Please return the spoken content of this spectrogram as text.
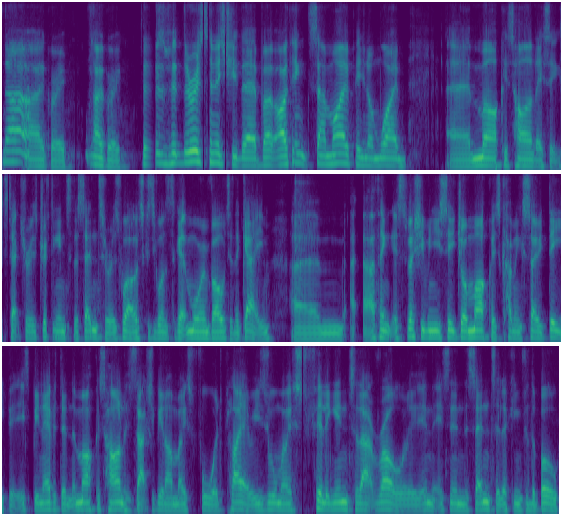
No, I agree. I agree. There's, there is an issue there, but I think Sam, my opinion on why uh, Marcus Harness, etc., is drifting into the centre as well because he wants to get more involved in the game. Um, I- think, especially when you see John Marquis coming so deep, it's been evident that Marcus Harness has actually been our most forward player. He's almost filling into that role. In, it's in the centre looking for the ball.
